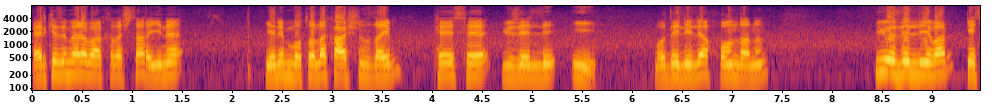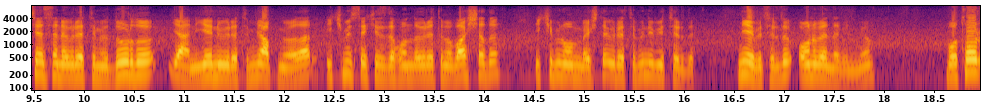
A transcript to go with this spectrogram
Herkese merhaba arkadaşlar. Yine yeni bir motorla karşınızdayım. PS150i modeliyle Honda'nın bir özelliği var. Geçen sene üretimi durdu. Yani yeni üretim yapmıyorlar. 2008'de Honda üretime başladı. 2015'te üretimini bitirdi. Niye bitirdi onu ben de bilmiyorum. Motor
